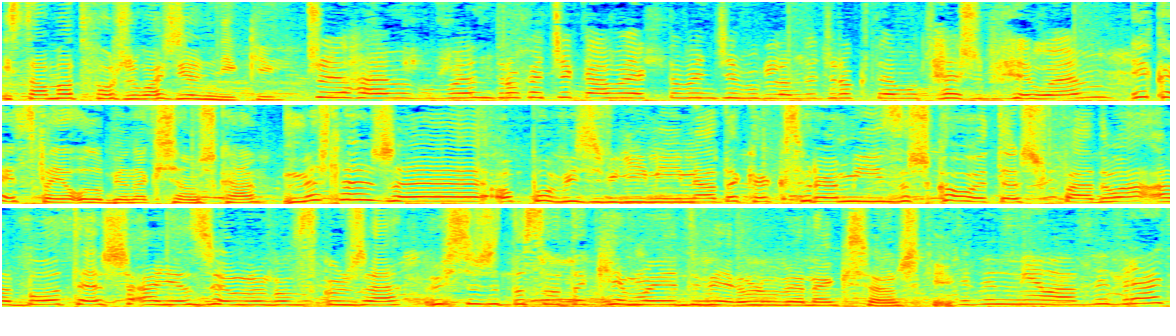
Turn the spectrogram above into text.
i sama tworzyła zielniki. Przyjechałem, bo byłem trochę ciekawy, jak to będzie wyglądać. Rok temu też byłem. Jaka jest twoja ulubiona książka? Myślę, że opowieść wigilijna, taka, która mi ze szkoły też wpadła, albo też Ania z Zielonego Wzgórza. Myślę, że to są takie moje dwie ulubione książki. Gdybym miała wybrać,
